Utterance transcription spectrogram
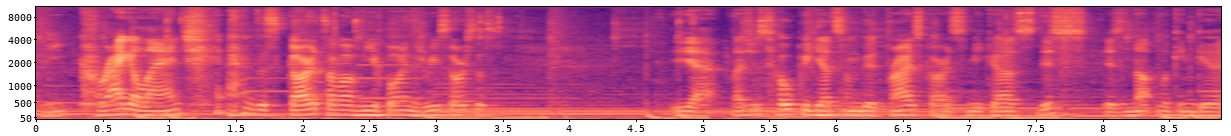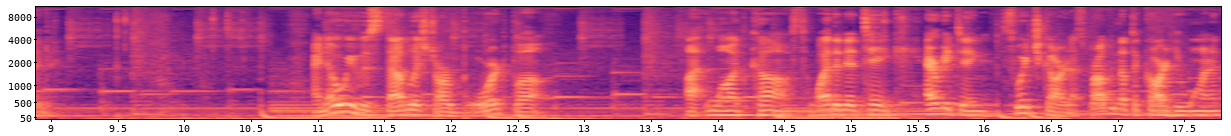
the Cragalanche, and discard some of the opponent's resources. Yeah, let's just hope we get some good prize cards, because this is not looking good. I know we've established our board, but at what cost? Why did it take? Everything. Switch card, that's probably not the card he wanted.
